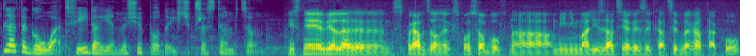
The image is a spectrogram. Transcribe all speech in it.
Dlatego łatwiej dajemy się podejść przestępcom. Istnieje wiele sprawdzonych sposobów na minimalizację ryzyka cyberataku.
